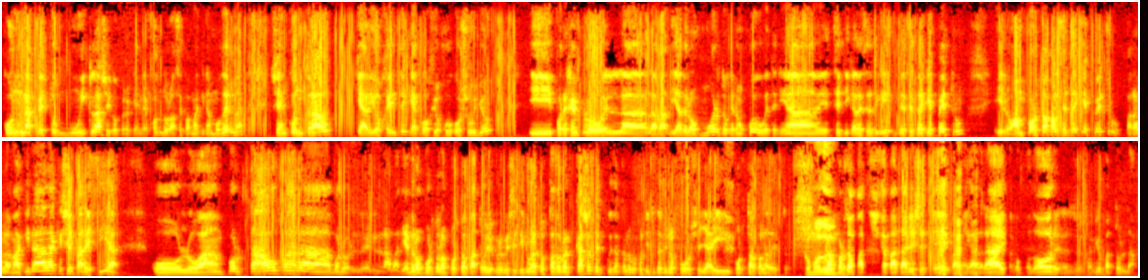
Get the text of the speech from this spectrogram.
con un aspecto muy clásico, pero que en el fondo lo hace para máquinas modernas, se ha encontrado que ha habido gente que ha cogido juegos suyos y, por ejemplo, en la, Abadía de los Muertos, que era un juego que tenía estética de ZX, Spectrum, y lo han portado para el ZX Spectrum, para la máquina a la que se parecía o lo han portado para. Bueno, la abadía de los muertos lo han portado para todo. Yo creo que si tiene una tostadora en casa, ten cuidado que a lo mejor tiene también los juegos ya ahí portados para la de esto. Como Lo han portado para, para Atari ST, para Mega Drive, para Commodore, salió para todos lados.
